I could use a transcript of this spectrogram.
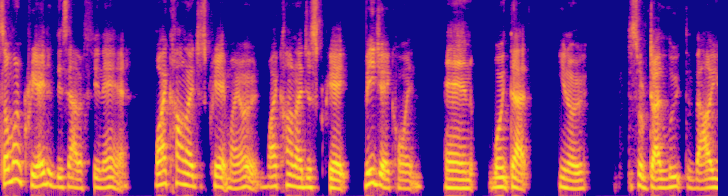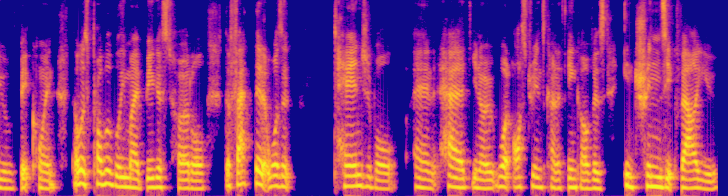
someone created this out of thin air. Why can't I just create my own? Why can't I just create VJ coin? And won't that, you know, sort of dilute the value of Bitcoin? That was probably my biggest hurdle. The fact that it wasn't tangible and had, you know, what Austrians kind of think of as intrinsic value.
